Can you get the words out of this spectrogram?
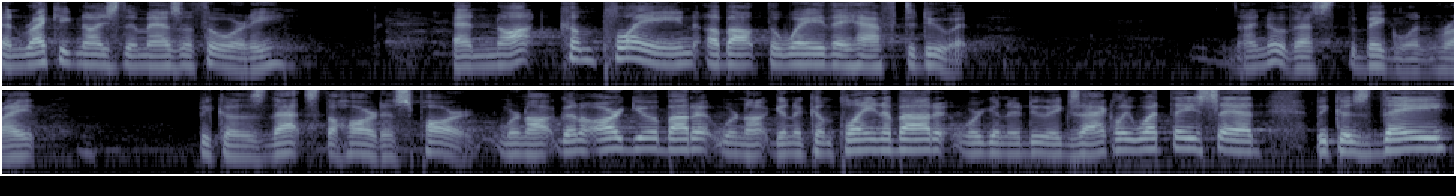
and recognize them as authority and not complain about the way they have to do it? I know that's the big one, right? Because that's the hardest part. We're not going to argue about it. We're not going to complain about it. We're going to do exactly what they said because they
